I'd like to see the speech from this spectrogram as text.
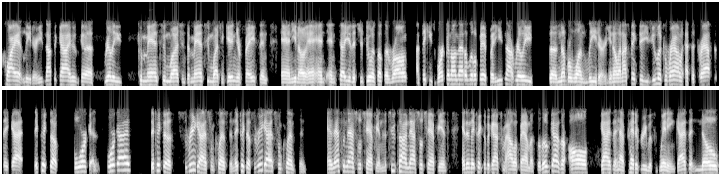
quiet leader. He's not the guy who's to really command too much and demand too much and get in your face and and you know and and tell you that you're doing something wrong. I think he's working on that a little bit, but he's not really the number one leader, you know. And I think that if you look around at the draft that they got, they picked up four guys, four guys they picked up three guys from Clemson. They picked up three guys from Clemson, and that's a national champion, the two-time national champions. And then they picked up a guy from Alabama. So those guys are all guys that have pedigree with winning, guys that know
